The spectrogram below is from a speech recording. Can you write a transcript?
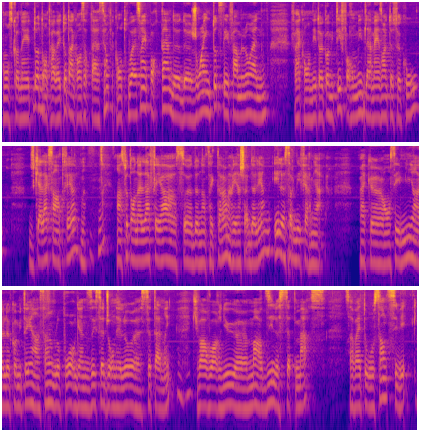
on se connaît toutes, on travaille toutes en concertation. Fait qu'on trouvait ça important de, de joindre toutes ces femmes-là à nous. Fait qu'on est un comité formé de la Maison de Secours, du Calac Central. Mm-hmm. Ensuite, on a l'AFEAS de notre secteur, Maria Chapdelaine, et le Cercle des fermières. Fait on s'est mis le comité ensemble pour organiser cette journée-là euh, cette année, mhm. qui va avoir lieu euh, mardi le 7 mars. Ça va être au centre civique.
